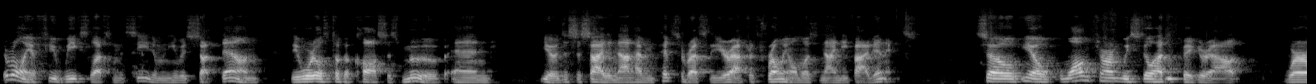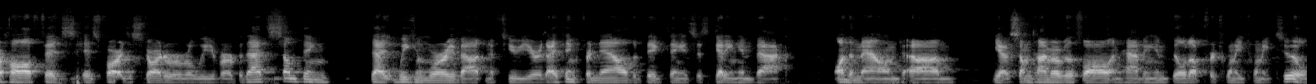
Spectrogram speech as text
There were only a few weeks left in the season when he was shut down. The Orioles took a cautious move and, you know, just decided not having pitched the rest of the year after throwing almost 95 innings. So, you know, long term, we still have to figure out where Hall fits as far as a starter or reliever, but that's something that we can worry about in a few years. I think for now, the big thing is just getting him back on the mound, um, you know, sometime over the fall and having him build up for 2022.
